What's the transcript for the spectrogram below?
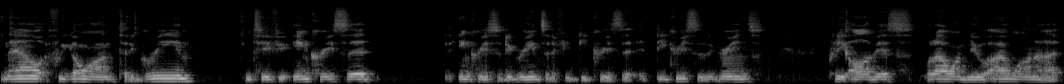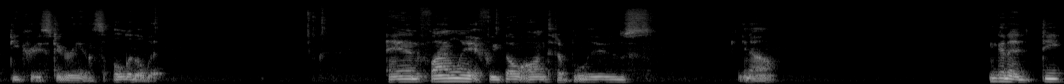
Now, if we go on to the green, you can see if you increase it, it increases the greens, and if you decrease it, it decreases the greens. Pretty obvious. What I want to do, I want to decrease the greens a little bit. And finally, if we go on to the blues, you know, I'm gonna de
